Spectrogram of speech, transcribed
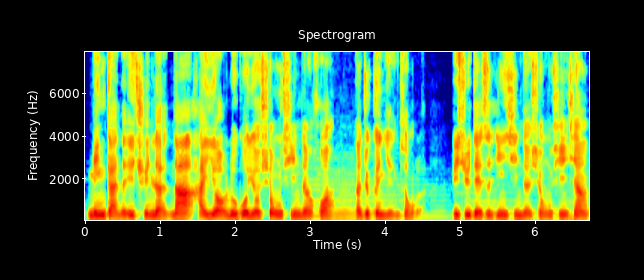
敏感的一群人。那还有如果有凶星的话，那就更严重了，必须得是阴性的凶星，像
